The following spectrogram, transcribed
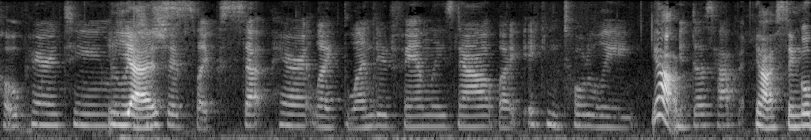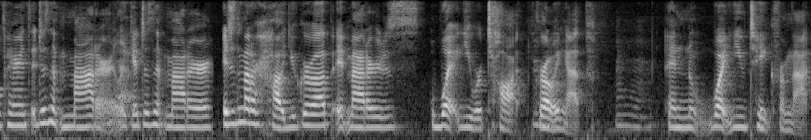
co-parenting Yes. relationships like step parent like blended families now like it can totally yeah, it does happen yeah, single parents. It doesn't matter. Like it doesn't matter. It doesn't matter how you grow up. It matters what you were taught growing Mm-hmm. up, and what you take from that.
